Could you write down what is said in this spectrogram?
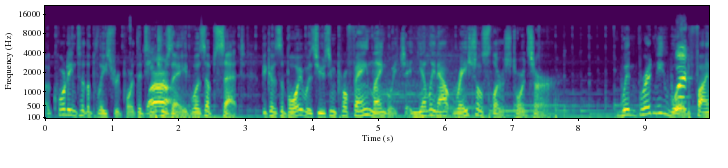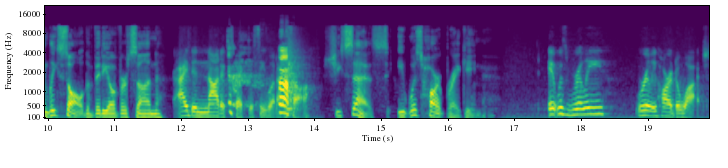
According to the police report, the teacher's Wow. aide was upset because the boy was using profane language and yelling out racial slurs towards her. When Brittany Wood finally saw the video of her son, I did not expect to see what I saw. She says it was heartbreaking. It was really, really hard to watch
